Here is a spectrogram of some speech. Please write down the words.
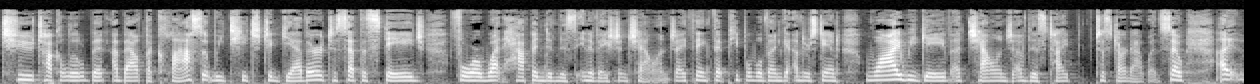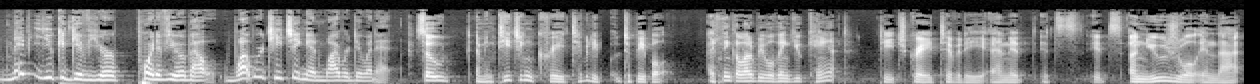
to talk a little bit about the class that we teach together to set the stage for what happened in this innovation challenge. I think that people will then get, understand why we gave a challenge of this type to start out with. So, uh, maybe you could give your point of view about what we're teaching and why we're doing it. So, I mean, teaching creativity to people, I think a lot of people think you can't teach creativity, and it, it's it's unusual in that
